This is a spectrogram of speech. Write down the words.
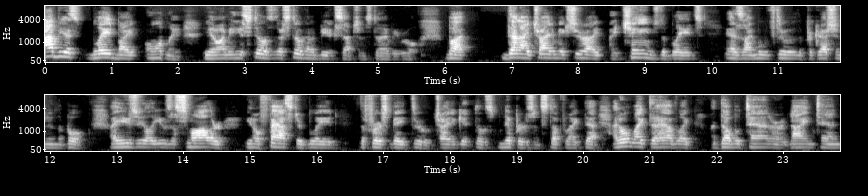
obvious blade bite only, you know, I mean, you still there's still going to be exceptions to every rule, but then I try to make sure I, I change the blades as I move through the progression in the boat. I usually use a smaller, you know, faster blade the first bait through, try to get those nippers and stuff like that. I don't like to have like a double 10 or a 910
